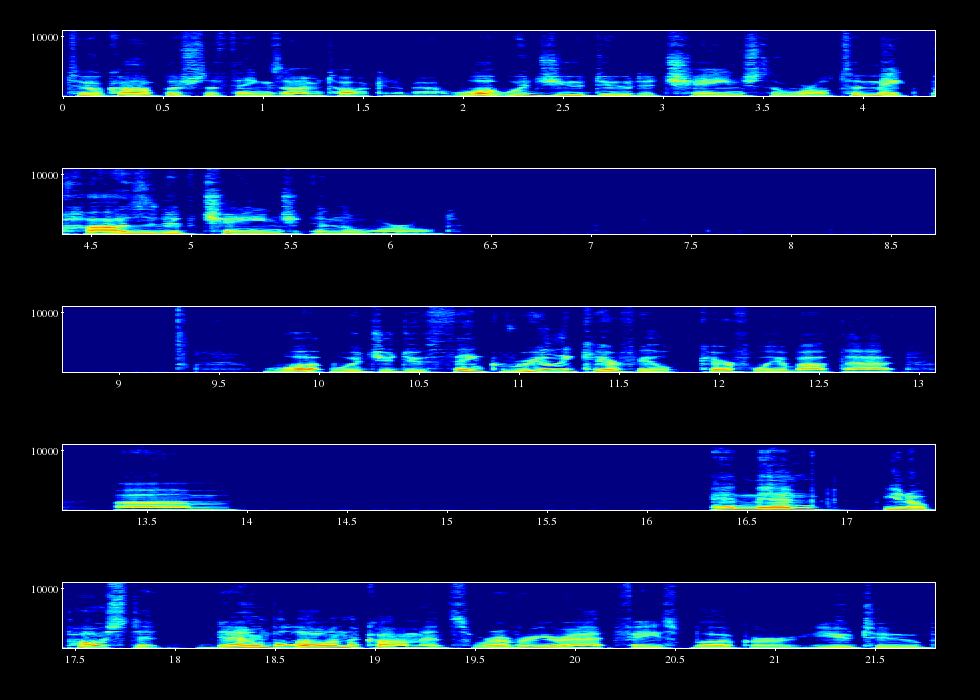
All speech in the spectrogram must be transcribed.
to accomplish the things I'm talking about? What would you do to change the world, to make positive change in the world? What would you do? Think really carefully, carefully about that. Um, and then, you know, post it down below in the comments, wherever you're at, Facebook or YouTube.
